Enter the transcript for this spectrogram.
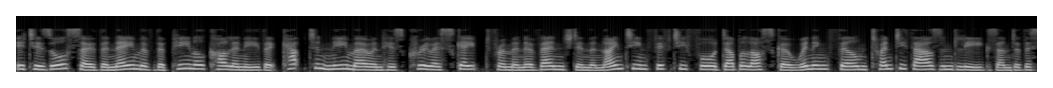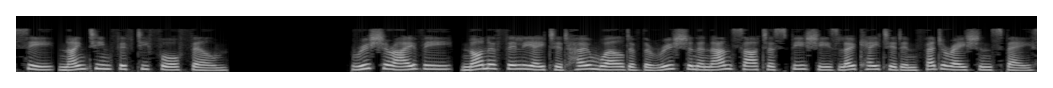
It is also the name of the penal colony that Captain Nemo and his crew escaped from and avenged in the 1954 double Oscar-winning film 20,000 Leagues Under the Sea 1954 film. Rusha IV, non-affiliated homeworld of the Russian and Ansata species located in Federation space.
